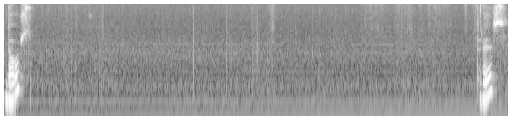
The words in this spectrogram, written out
Dos. 3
